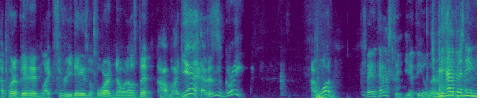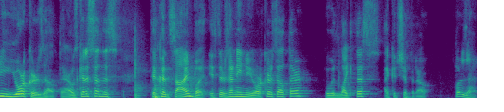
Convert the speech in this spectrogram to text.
I put a bid in like three days before and no one else bid. I'm like, yeah, this is great. I won. Fantastic. You get the Do we have any. New Yorkers out there? I was gonna send this to consign, but if there's any New Yorkers out there who would like this, I could ship it out. What is that?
